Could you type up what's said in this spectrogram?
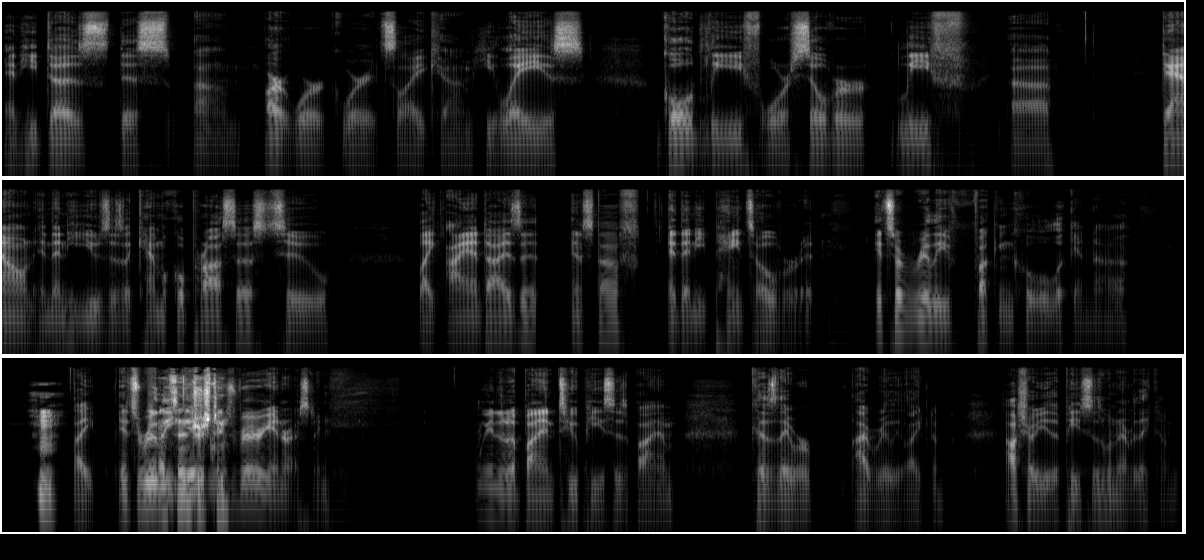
and he does this um artwork where it's like um he lays gold leaf or silver leaf uh down and then he uses a chemical process to like iodize it and stuff and then he paints over it. It's a really fucking cool looking uh Hmm. like it's really That's it- interesting. it's very interesting. We ended up buying two pieces by him because they were I really liked them. I'll show you the pieces whenever they come.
